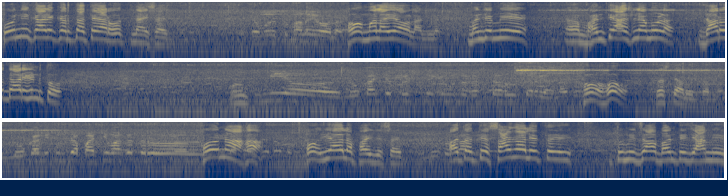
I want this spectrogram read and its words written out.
कोणी कार्यकर्ता तयार होत नाही साहेब. हो मला यावं लागलं. म्हणजे मी भंते असल्यामुळं दारोदार हिंडतो. तुम्ही लोकांचे प्रश्न घेऊन रस्त्यावर उतरले ना हो हो रस्त्यावर उतरलो. लोकांनी तुमच्या पाठीमागं तर हो ना हा. हो यायला पाहिजे साहेब. आता ते सांगाले तर तुम्ही जा भंतेचे आम्ही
